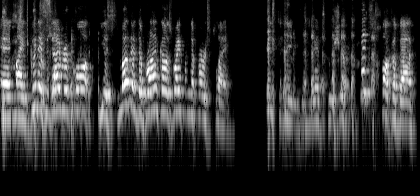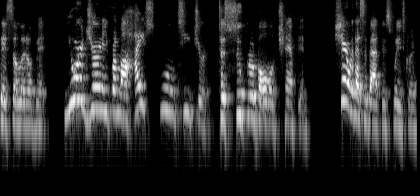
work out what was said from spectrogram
And my goodness, as I recall, you smothered the Broncos right from the first play. Amazing, that's for sure. Let's talk about this a little bit. Your journey from a high school teacher to Super Bowl champion. Share with us about this, please, Chris.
